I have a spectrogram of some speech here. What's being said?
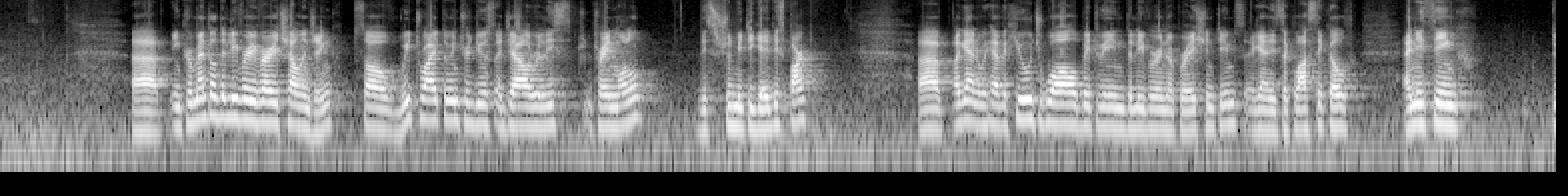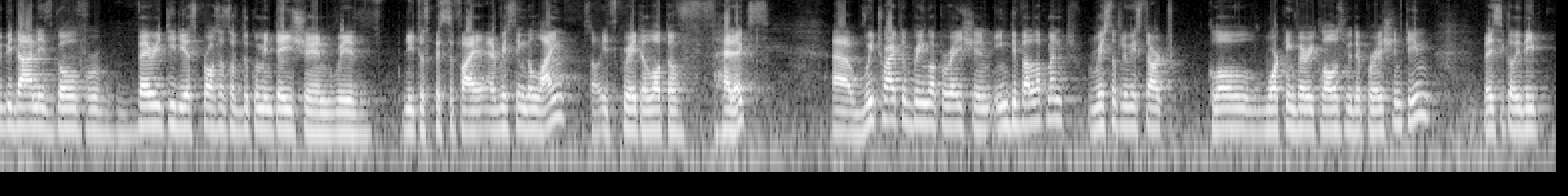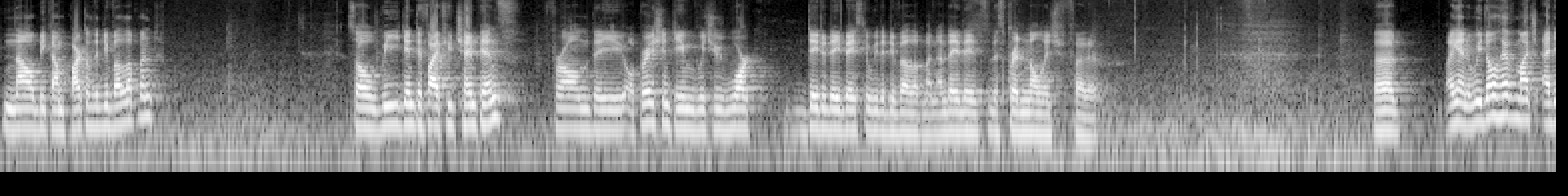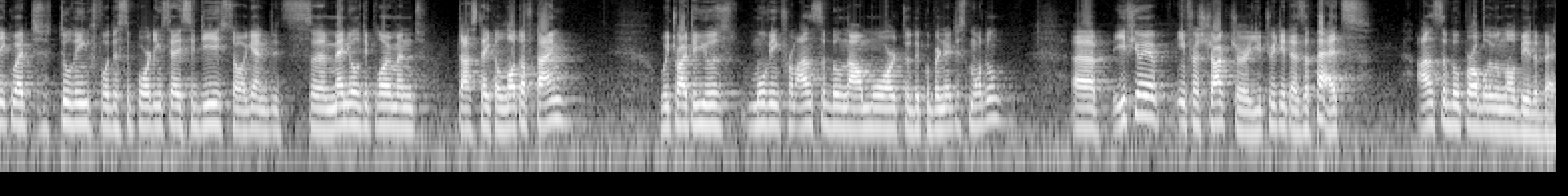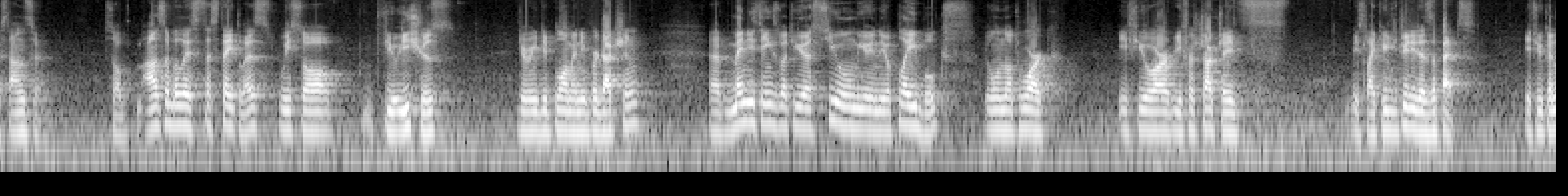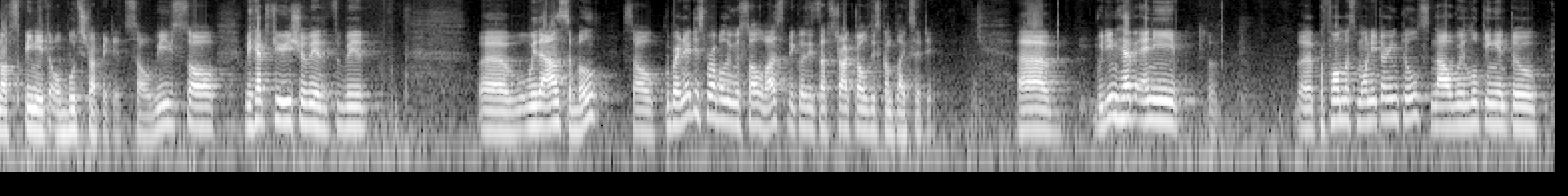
Uh, incremental delivery very challenging. So we try to introduce agile release train model. This should mitigate this part. Uh, again, we have a huge wall between delivery and operation teams. Again, it's a classical. Anything to be done is go for very tedious process of documentation with need to specify every single line. So it's create a lot of headaches. Uh, we try to bring operation in development. Recently, we start working very close with the operation team. Basically, they now become part of the development. So we identify a few champions from the operation team, which we work day-to-day basically with the development, and they, they, they spread knowledge further. Uh, again, we don't have much adequate tooling for the supporting CI/CD. So again, it's uh, manual deployment does take a lot of time. We try to use moving from Ansible now more to the Kubernetes model. Uh, if your infrastructure, you treat it as a pet, Ansible probably will not be the best answer. So Ansible is stateless. We saw few issues during deployment in production. Uh, many things that you assume in your playbooks it will not work if your infrastructure is, it's like you treat it as a pet if you cannot spin it or bootstrap it. So we saw, we had a few issues with, with, uh, with Ansible. So Kubernetes probably will solve us because it's abstract all this complexity. Uh, we didn't have any uh, performance monitoring tools. Now we're looking into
